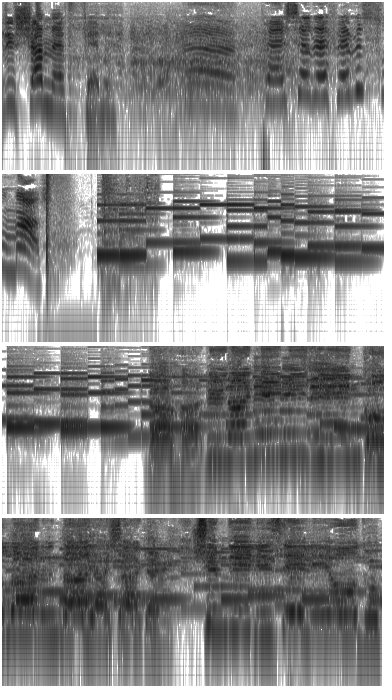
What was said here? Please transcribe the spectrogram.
Perişan Efemi. He, Perişan Efemi sunar. Daha dün annemizin kollarında yaşarken Şimdi liseli olduk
